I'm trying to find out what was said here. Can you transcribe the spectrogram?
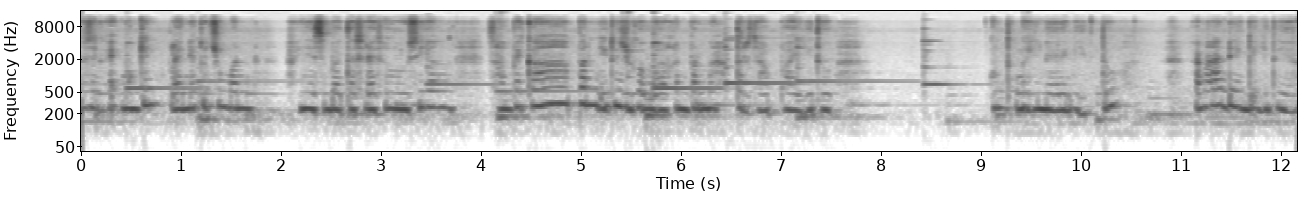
Maksudnya kayak mungkin plannya tuh cuman hanya sebatas resolusi yang sampai kapan itu juga gak akan pernah tercapai gitu. Untuk ngehindarin itu karena ada yang kayak gitu ya.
